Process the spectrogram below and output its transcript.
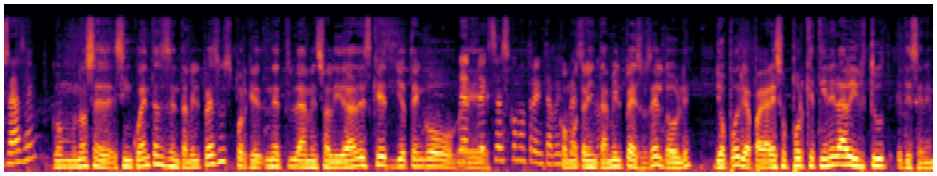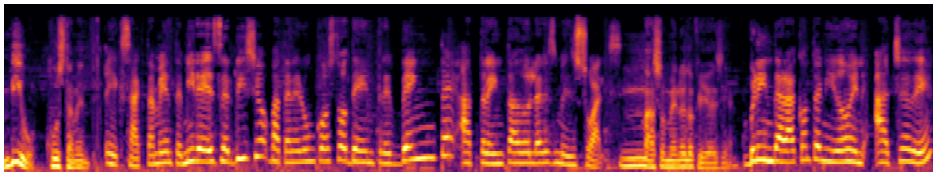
sea, ¿sí? Como unos eh, 50, 60 mil pesos, porque net- la mensualidad es que yo tengo... eh, Netflix es como 30 mil como pesos, 30 ¿no? mil pesos, el doble. Yo podría pagar eso porque tiene la virtud de ser en vivo, justamente. Exactamente. Mire, el servicio va a tener un costo de entre 20 a 30 dólares mensuales. Más o menos lo que yo decía. Brindará contenido en HD,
